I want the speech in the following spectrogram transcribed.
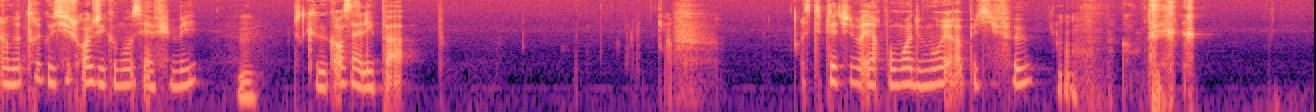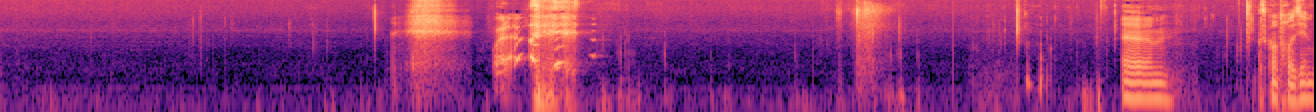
Un autre truc aussi, je crois que j'ai commencé à fumer. Hmm. Parce que quand ça allait pas, c'était peut-être une manière pour moi de mourir à petit feu. Oh. Voilà. Euh, parce qu'en troisième,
